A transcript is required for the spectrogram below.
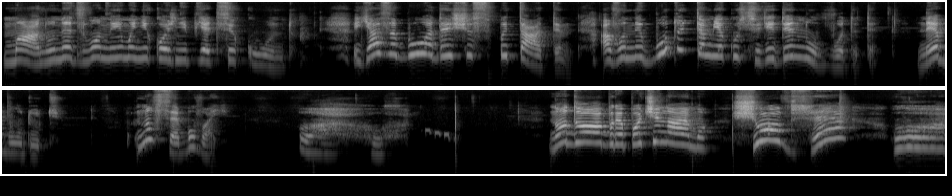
Ма, ну не дзвони мені кожні 5 секунд. Я забула дещо спитати, а вони будуть там якусь рідину вводити? Не будуть. Ну, все, бувай. Ох, ох. Ну, добре, починаємо. Що вже? О,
